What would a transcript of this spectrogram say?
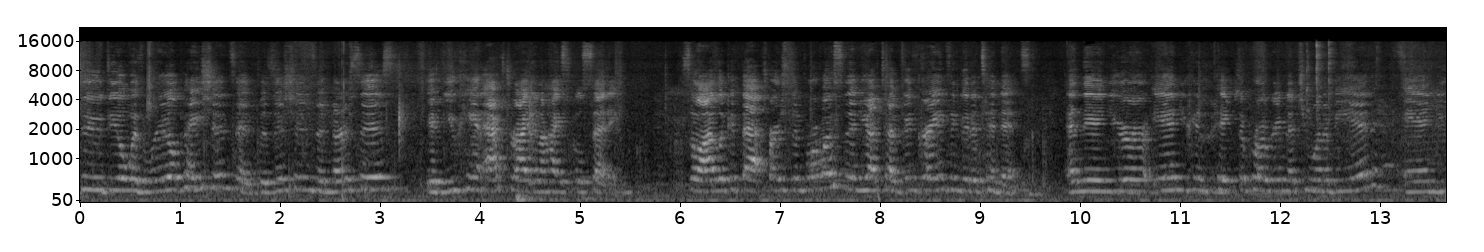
to deal with real patients and physicians and nurses if you can't act right in a high school setting. So I look at that first and foremost, and then you have to have good grades and good attendance. And then you're in, you can pick the program that you want to be in, and you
